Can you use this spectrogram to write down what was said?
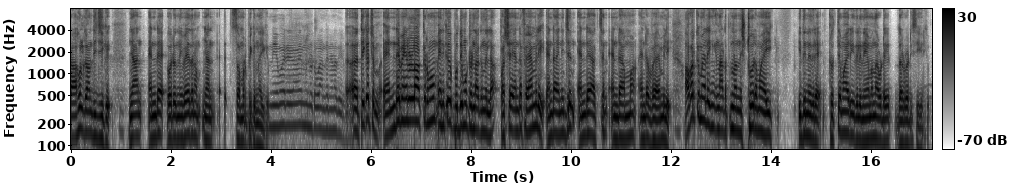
രാഹുൽ ഗാന്ധിജിക്ക് ഞാൻ എന്റെ ഒരു നിവേദനം ഞാൻ സമർപ്പിക്കുന്നതായിരിക്കും. നിയമപരമായി മുന്നോട്ട് പോകാൻ തന്നെയാണ് തീരുമാനം. തികച്ചും എന്റെ മേലുള്ള അക്രമം എനിക്ക് ബുദ്ധിമുട്ടുണ്ടാക്കുന്നില്ല. പക്ഷേ എന്റെ ഫാമിലി എന്റെ അനുജൻ എന്റെ അച്ഛൻ എന്റെ അമ്മ എന്റെ ഫാമിലി അവർക്ക് മേലെ നടത്തുന്ന നിഷ്ഠൂരമായ ഇതിനെതിരെ കൃത്യമായ രീതിയിൽ നിയമ നടപടി നടപടി സ്വീകരിക്കും.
